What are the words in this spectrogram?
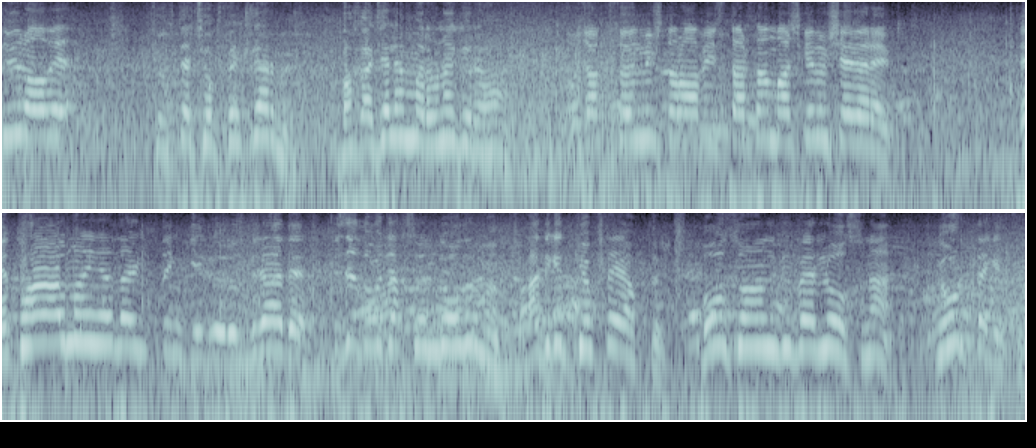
Buyur abi. Köfte çok bekler mi? Bak acelem var ona göre ha. Ocak sönmüştür abi. İstersen başka bir şey vereyim. E ta Almanya'dan geliyoruz birader. Bize de ocak söndü olur mu? Hadi git köfte yaptır. Bol soğanlı biberli olsun ha. Yoğurt da getir.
